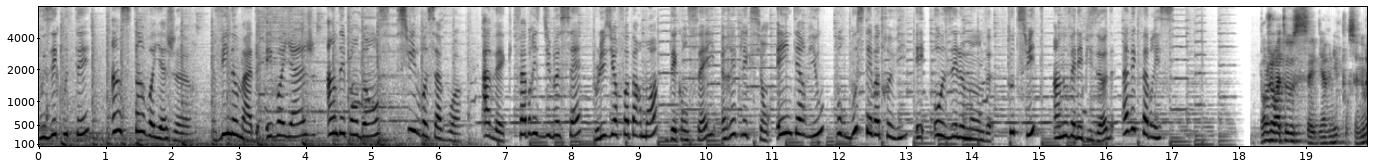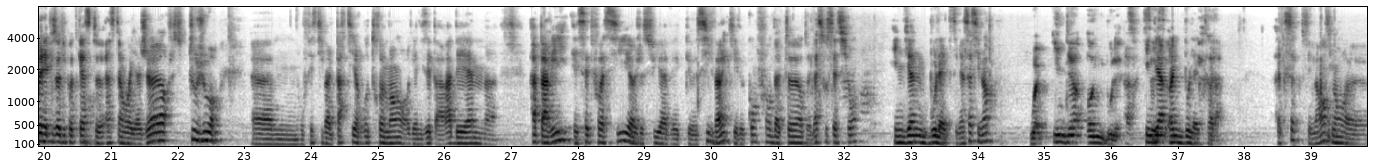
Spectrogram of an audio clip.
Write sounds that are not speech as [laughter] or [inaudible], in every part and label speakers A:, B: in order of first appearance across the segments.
A: Vous écoutez Instinct Voyageur. Vie nomade et voyage, indépendance, suivre sa voie. Avec Fabrice Dubesset, plusieurs fois par mois, des conseils, réflexions et interviews pour booster votre vie et oser le monde. Tout de suite, un nouvel épisode avec Fabrice.
B: Bonjour à tous et bienvenue pour ce nouvel épisode du podcast Instinct Voyageur. Je suis toujours euh, au festival Partir Autrement organisé par ABM à Paris et cette fois-ci euh, je suis avec euh, Sylvain qui est le cofondateur de l'association Indian Bullet. C'est bien ça Sylvain?
C: Ouais, India on Bullet.
B: ah, India on Bullet, voilà. C'est marrant ce nom, euh,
